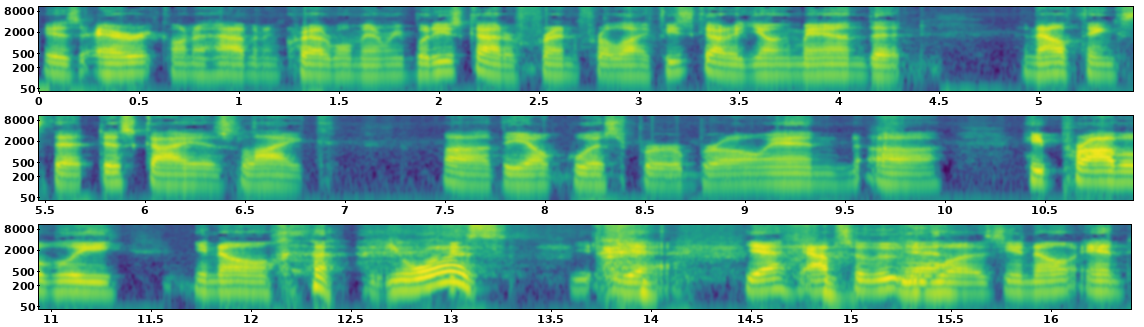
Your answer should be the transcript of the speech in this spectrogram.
is Eric going to have an incredible memory, but he's got a friend for life. He's got a young man that now thinks that this guy is like uh, the elk whisperer, bro, and uh, he probably, you know, He was. Yeah, yeah, absolutely Yeah. was, you know, and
